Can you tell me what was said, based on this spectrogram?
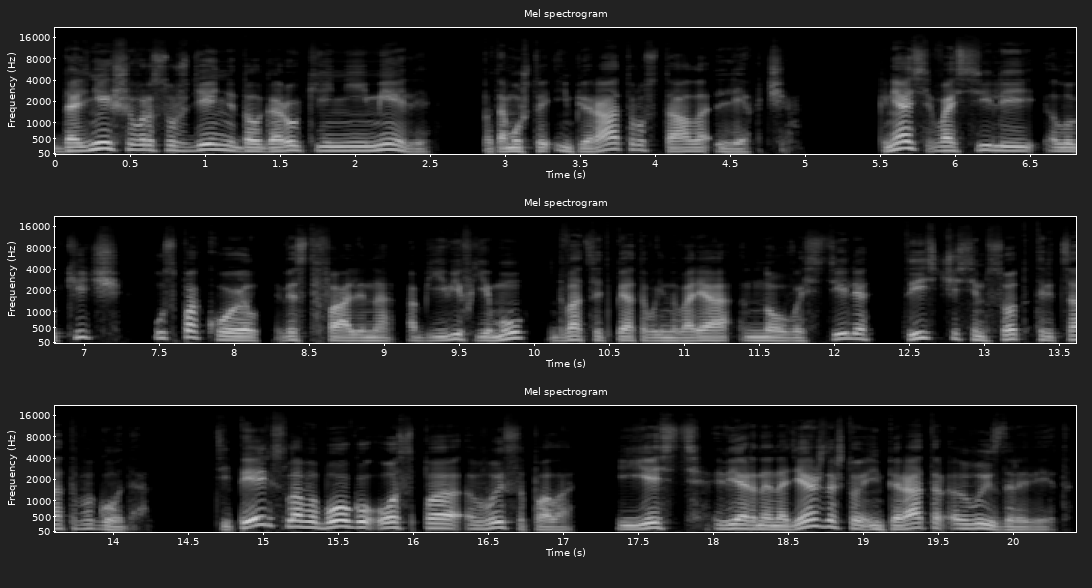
Дальнейшего рассуждения долгорукие не имели, потому что императору стало легче. Князь Василий Лукич успокоил Вестфалина, объявив ему 25 января нового стиля 1730 года. Теперь, слава богу, оспа высыпала, и есть верная надежда, что император выздоровеет.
